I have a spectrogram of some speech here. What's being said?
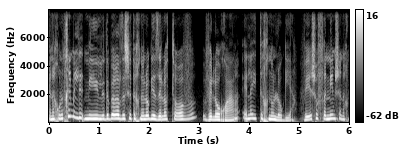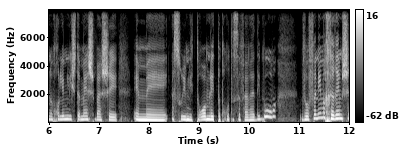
אנחנו נתחיל מלדבר על זה שטכנולוגיה זה לא טוב ולא רע, אלא היא טכנולוגיה. ויש אופנים שאנחנו יכולים להשתמש בה שהם uh, עשויים לתרום להתפתחות השפה והדיבור, ואופנים אחרים ש,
